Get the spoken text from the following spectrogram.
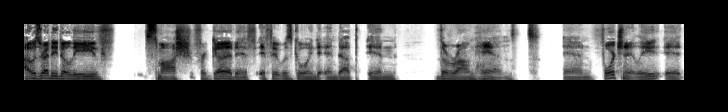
i was ready to leave smosh for good if if it was going to end up in the wrong hands and fortunately it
